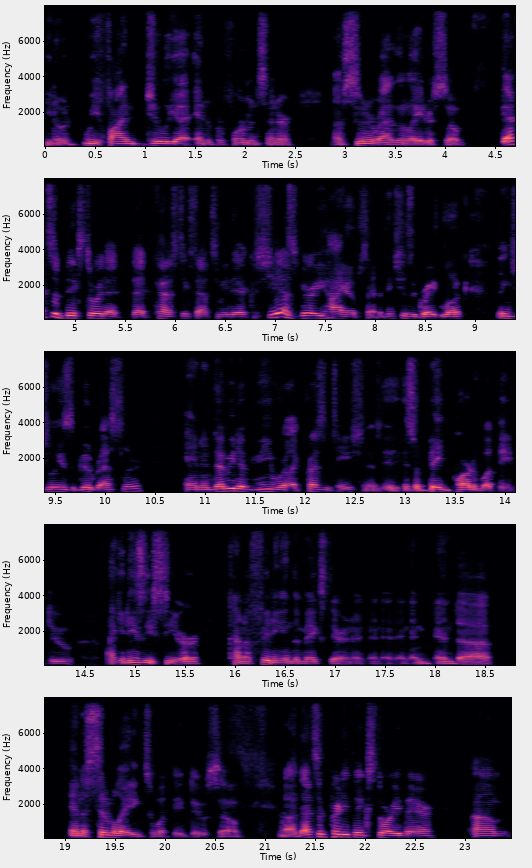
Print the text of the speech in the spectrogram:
you know we find Julia in the performance center uh, sooner rather than later. So that's a big story that that kind of sticks out to me there because she has very high upside. I think she has a great look. I think Julia's a good wrestler. And in WWE, where like presentation is, is a big part of what they do, I could easily see her kind of fitting in the mix there and and and and and, uh, and assimilating to what they do. So uh, that's a pretty big story there. Um,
